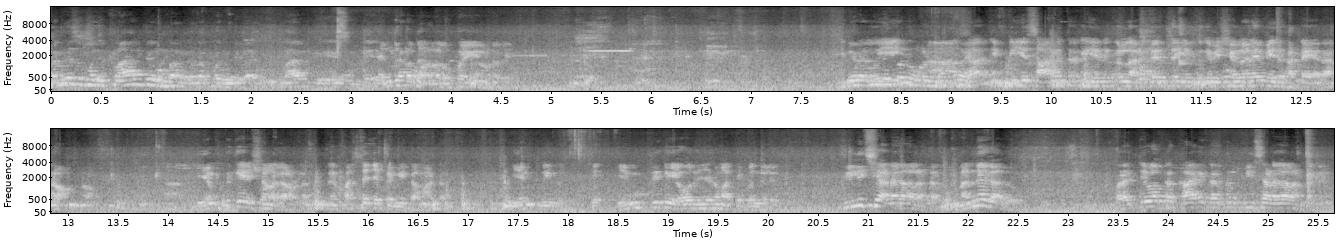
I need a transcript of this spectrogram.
కనీసం కొంచెం క్లారిటీ ఉండాలి కదా కొద్దిగా. క్లారిటీ అంటే ఎందుకు దానివల్ల ఉపయోగం ఉండదు? ఇప్పుడు ఈ ఆ, సార్, ఇప్పుడు ఈ సార్వత్రిక ఎన్నికల్లో అభ్యర్థి ఎంపిక విషయంలోనే మీరు హట్ అయ్యారా? No no. ఎంపిక విషయంలో కావాలి నేను ఫస్టే చెప్పాను మీకు ఆ మాట. మీకు ఎంపిక ఎవరు చేయడం మాకు ఇబ్బంది లేదు. పిలిచి అడగాలంట. నన్నే కాదు. ప్రతి ఒక్క కార్యకర్తను పిలిచి అడగాలంట నేను.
